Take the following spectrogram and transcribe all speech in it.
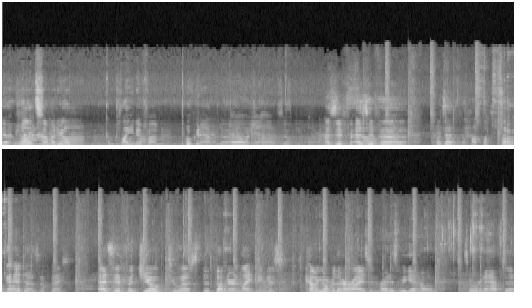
Yeah, well, it's somebody will complain if I'm poking out the dog. Oh, what yeah. call So, as if, as So if, uh, what's that? The house looks so good. It does look nice. As if a joke to us, the thunder and lightning is coming over the horizon right as we get home. So we're gonna have to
